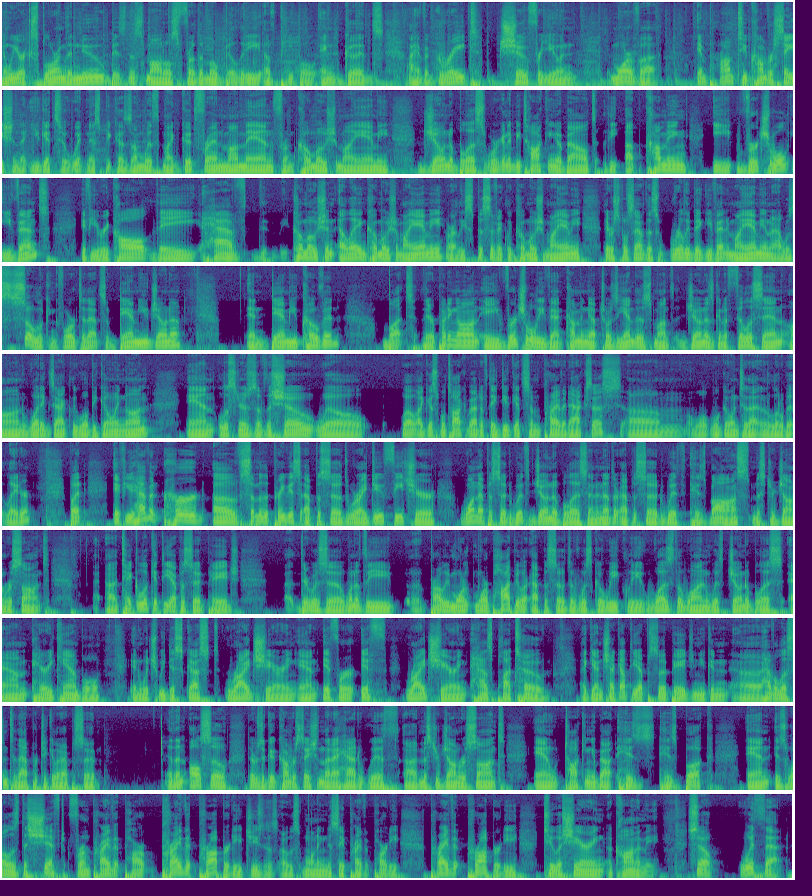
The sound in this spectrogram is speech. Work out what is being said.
and we are exploring the new business models for the mobility of people and goods. I have a great show for you and more of a impromptu conversation that you get to witness because I'm with my good friend, my man from CoMotion Miami, Jonah Bliss. We're going to be talking about the upcoming e- virtual event. If you recall, they have the CoMotion LA and CoMotion Miami, or at least specifically CoMotion Miami. They were supposed to have this really big event in Miami, and I was so looking forward to that. So, damn you, Jonah, and damn you, COVID but they're putting on a virtual event coming up towards the end of this month. Jonah is going to fill us in on what exactly will be going on, and listeners of the show will. Well, I guess we'll talk about if they do get some private access. Um, we'll, we'll go into that in a little bit later. But if you haven't heard of some of the previous episodes where I do feature one episode with Jonah Bliss and another episode with his boss, Mr. John Rossant, uh, take a look at the episode page. Uh, there was uh, one of the uh, probably more more popular episodes of Wisco Weekly was the one with Jonah Bliss and Harry Campbell, in which we discussed ride sharing and if or if ride sharing has plateaued. Again, check out the episode page and you can uh, have a listen to that particular episode. And then also, there was a good conversation that I had with uh, Mr. John Rossant and talking about his his book and as well as the shift from private par- private property jesus i was wanting to say private party private property to a sharing economy. So with that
